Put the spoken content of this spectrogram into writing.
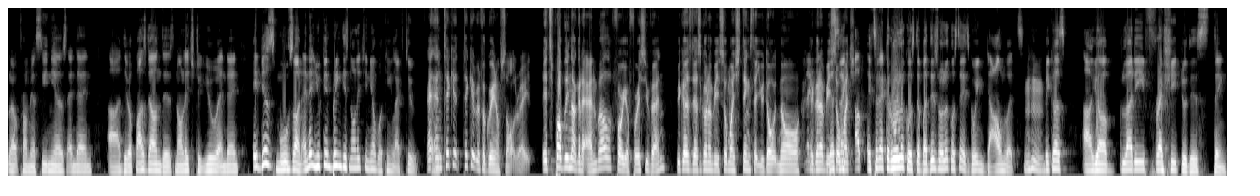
like from your seniors, and then uh, they will pass down this knowledge to you, and then it just moves on, and then you can bring this knowledge in your working life too. And, right? and take it take it with a grain of salt, right? It's probably not gonna end well for your first event because there's gonna be so much things that you don't know. Like, There's gonna be so like much. Up, it's like a roller coaster, but this roller coaster is going downwards Mhm. because uh, you're bloody freshy to this thing.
